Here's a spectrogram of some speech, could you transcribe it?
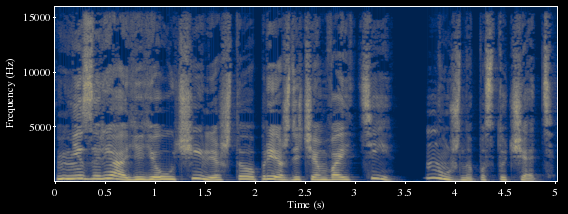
Не зря ее учили, что прежде чем войти, нужно постучать.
